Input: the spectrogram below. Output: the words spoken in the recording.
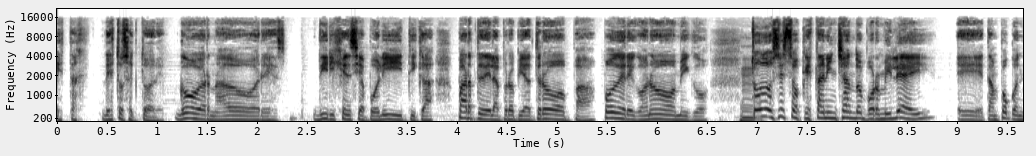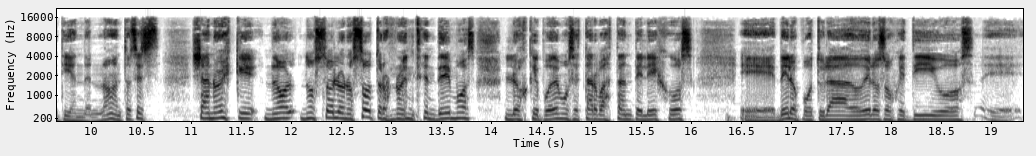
estas, de estos sectores, gobernadores, dirigencia política, parte de la propia tropa, poder económico, todos esos que están hinchando por mi ley. eh, tampoco entienden, ¿no? Entonces ya no es que no, no solo nosotros no entendemos los que podemos estar bastante lejos eh, de los postulados, de los objetivos, eh,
